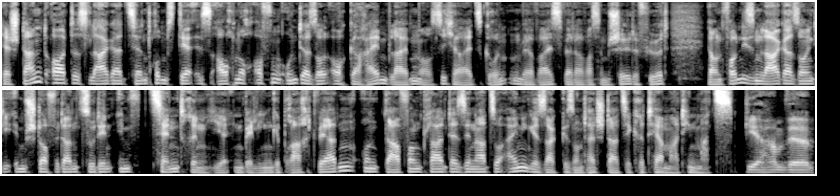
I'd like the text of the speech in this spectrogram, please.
Der Standort des Lagerzentrums, der ist auch noch offen und der soll auch geheim bleiben, aus Sicherheitsgründen. Wer weiß, wer da was im Schilde führt. Ja, und von diesem Lager sollen die Impfstoffe dann zu den Impfzentren hier in Berlin gebracht werden. Und davon plant der Senat so einige, sagt Gesundheitsstaatssekretär Martin Matz. Hier haben wir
